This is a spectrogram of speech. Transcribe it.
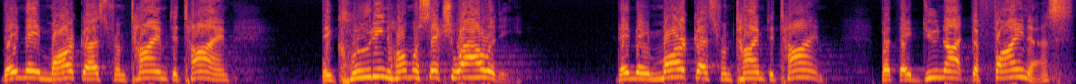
they may mark us from time to time including homosexuality. They may mark us from time to time but they do not define us.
